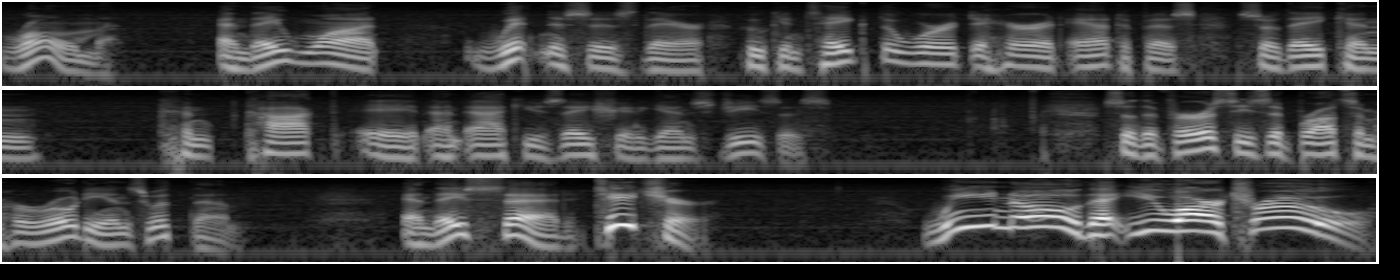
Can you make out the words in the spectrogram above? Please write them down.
Rome. And they want witnesses there who can take the word to Herod Antipas so they can concoct a, an accusation against Jesus. So the Pharisees have brought some Herodians with them. And they said, Teacher, we know that you are true.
